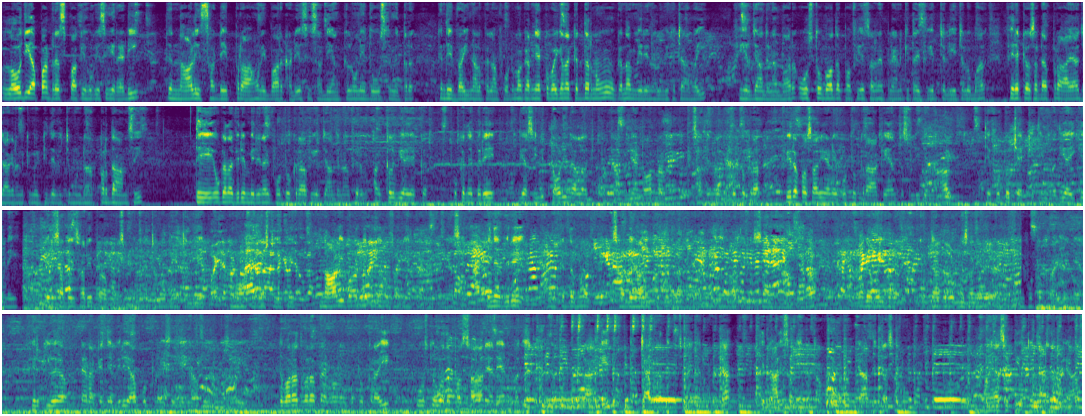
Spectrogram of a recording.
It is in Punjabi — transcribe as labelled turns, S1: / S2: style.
S1: ਲਓ ਜੀ, ਆਪਾਂ ਡਰੈਸ ਪਾ ਕੇ ਹੋ ਗਏ ਸੀਗੇ ਰੈਡੀ ਤੇ ਨਾਲ ਹੀ ਸਾਡੇ ਭਰਾ ਹੁਣੇ ਬਾਹਰ ਖੜੇ ਸੀ, ਸਾਡੇ ਅੰਕਲ ਹੁਣੇ, ਦੋਸਤ, ਮਿੱਤਰ। ਕਹਿੰਦੇ ਬਾਈ ਨਾਲ ਪਹਿਲਾਂ ਫੋਟੋਆਂ ਕਰਨੀਆਂ। ਇੱਕ ਬਾਈ ਕਹਿੰਦਾ, ਕਿੱਧਰ ਨੂੰ? ਕਹਿੰਦਾ, ਮੇਰੇ ਨਾਲ ਵੀ ਖਿਚਾ ਬਾਈ, ਫੇਰ ਜਾਣ ਦੇਣਾ ਬਾਹਰ। ਉਸ ਤੋਂ ਬਾਅਦ ਆਪਾਂ ਫੇਰ ਸਾਰਿਆਂ ਨੇ ਪਲਾਨ ਕੀਤਾ ਵੀ ਫੇਰ ਚੱਲੀਏ, ਚਲੋ ਬਾਹਰ। ਫਿਰ ਇੱਕ ਸਾਡਾ ਭਰਾ ਆ ਜਾਗਰਣ ਕਮੇਟੀ ਦੇ ਵਿੱਚ, ਮੁੰਡਾ ਪ੍ਰਧਾਨ ਸੀ। ਤੇ ਉਹ ਕਹਿੰਦਾ, ਵੀਰੇ, ਮੇਰੇ ਨਾਲ ਵੀ ਫੋਟੋ ਕਰਾ ਫਿਰ ਜਾਣ ਦੇਣਾ। ਫਿਰ ਅੰਕਲ ਵੀ ਆਏ ਇੱਕ। ਉਹ ਕਹਿੰਦੇ, ਵੀਰੇ, ਵੀ ਅਸੀਂ ਵੀ ਟੌਰੀ ਨਾਲ ਪੱਕਾ ਬੰਨਿਆ ਟੌਰ ਨਾਲ ਸਾਡੇ ਨਾਲ ਵੀ ਫੋਟੋ ਕਰਾ ਫਿਰ ਆਪਾਂ ਸਾਰੇ ਜਾਣੇ ਫੋਟੋ ਕਰਾ ਕੇ ਐਨ ਤਸੱਲੀ ਦੇ ਨਾਲ ਤੇ ਫੋਟੋ ਚੈੱਕ ਕੀਤੀ, ਵਧੀਆ ਆਈ ਕਿ ਨਹੀਂ। ਫਿਰ ਸਾਡੇ ਸਾਰੇ ਭਰਾ ਬੋਸ ਨੇ ਚਲੋ ਵੀ ਚੱਲੀਏ ਨੌਨ ਸਟੇਜ ਤੇ। ਨਾਲ ਹੀ ਬਾਹਰ ਨਿਕਲਣ ਨੂੰ ਸਾਡੀਆਂ ਭੈਣਾਂ ਖੜੀਆਂ ਸੀ। ਕਹਿੰਦੇ, ਵੀਰੇ, ਹੁਣ ਕਿੱਧਰ ਨੂੰ ਸਾਡੇ ਨਾਲ ਵੀ ਫੋਟੋ ਕਰਾ ਕੇ ਜਾਵਾਂਗੇ ਸਾਰੇ ਮੈਂ ਕਿਹਾ ਬਈ ਫਿਰ ਇਦਾਂ ਕਰੋ ਮੈਂ ਦੀ ਫੋਟੋ ਕਰਾਈ ਲੈਂਦੇ ਆ। ਫਿਰ ਕੀ ਹੋਇਆ? ਭੈਣਾਂ ਕਹਿੰਦੇ, ਵੀਰੇ, ਆਹ ਫੋਟੋ ਨਹੀਂ ਸਹੀ ਹੈ ਆਹ ਫੋਟੋ ਨਹੀਂ ਸਹੀ ਹੈ। ਦੁਬਾਰਾ ਦੁਬਾਰਾ ਭੈਣਾਂ ਨੇ ਫੋਟੋ ਕਰਾਈ। ਉਸ ਤੋਂ ਬਾਅਦ ਆਪਾਂ ਸਾਰਿਆਂ ਨੇ ਐਨ ਵਧੀਆ ਤਰੀਕੇ ਨਾਲ ਫੋਟੋ ਕਰਾ ਕੇ ਕੈਮਰਾ ਦੇ ਵਿੱਚ ਆਈਆਂ ਰੌਣਕਾਂ ਤੇ ਨਾਲ ਹੀ ਸਾਡੀਆਂ ਮਾਤਾਵਾਂ ਦਾ ਪਿਆਰ ਦਿੱਤਾ ਸਾਨੂੰ। ਮਾਇਆ ਸਿੱਟੀ ਉੱਤੇ ਉਹਨਾਂ ਦਾ ਪਿਆਰ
